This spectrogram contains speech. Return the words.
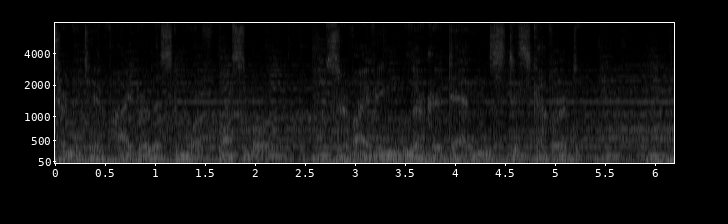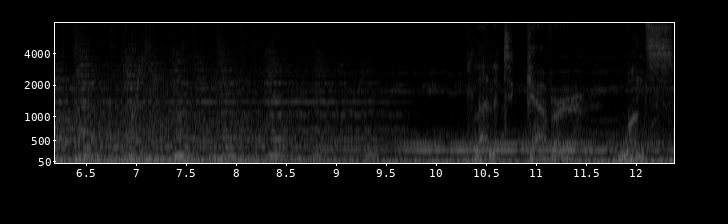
Alternative Hydralisk morph possible. Surviving lurker dens discovered. Planet Caver. Once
